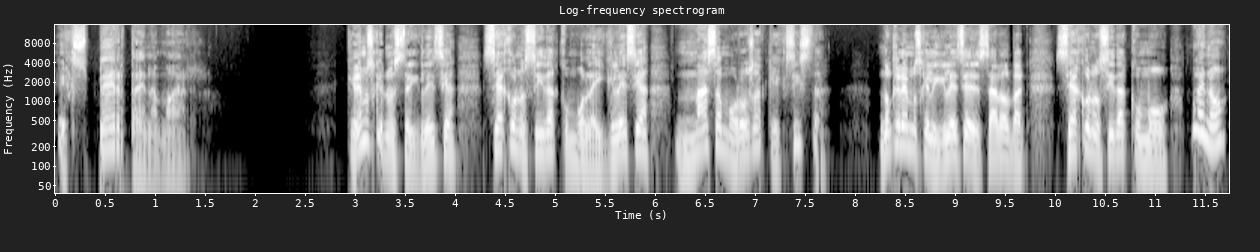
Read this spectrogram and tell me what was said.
experta en amar. Queremos que nuestra iglesia sea conocida como la iglesia más amorosa que exista. No queremos que la iglesia de Saddleback sea conocida como, bueno,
